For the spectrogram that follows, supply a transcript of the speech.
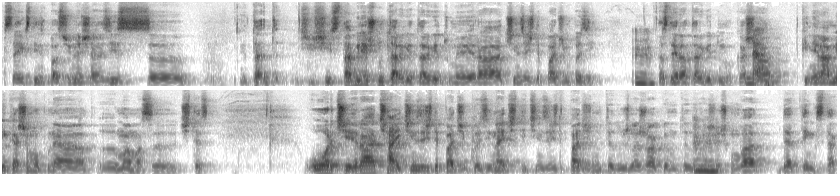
s-a extins pasiunea și am zis să... ta- t- și, și stabilești un target. Targetul meu era 50 de pagini pe zi. Mm. Asta era targetul meu. Că așa, Da. când eram mic, așa mă punea uh, mama să citesc. Orice era, ce ai, 50 de pagini pe zi. N-ai citit 50 de pagini, nu te duci la joacă, nu te duci mm-hmm. așa. Și cumva that thing stuck.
